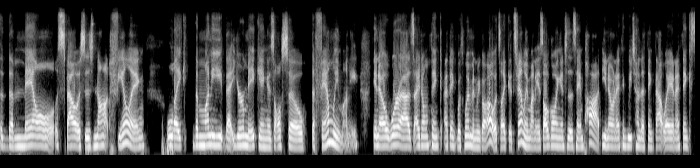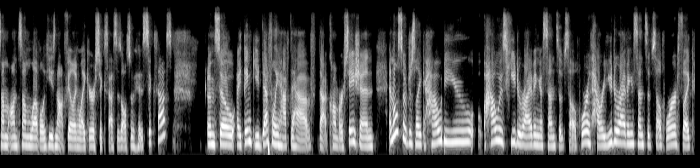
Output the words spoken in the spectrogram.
the male spouse is not feeling like the money that you're making is also the family money you know whereas i don't think i think with women we go oh it's like it's family money it's all going into the same pot you know and i think we tend to think that way and i think some on some level he's not feeling like your success is also his success and so I think you definitely have to have that conversation. And also just like, how do you, how is he deriving a sense of self worth? How are you deriving a sense of self worth? Like,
